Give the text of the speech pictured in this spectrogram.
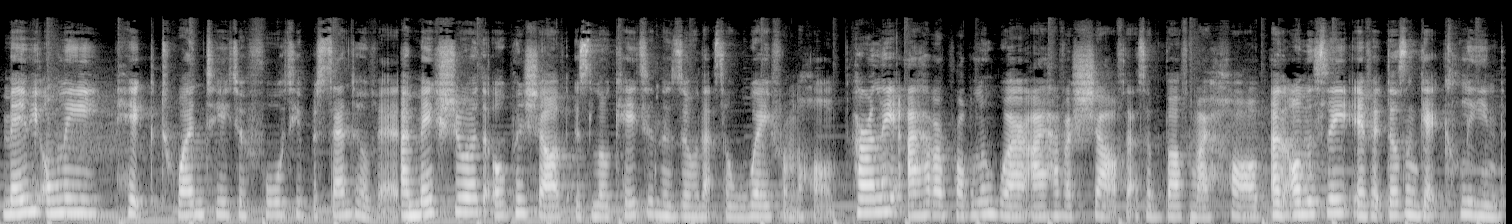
maybe only pick 20 to 40% of it and make sure the open shelf is located in a zone that's away from the hob. Currently, I have a problem where I have a shelf that's above my hob and honestly, if it doesn't get cleaned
